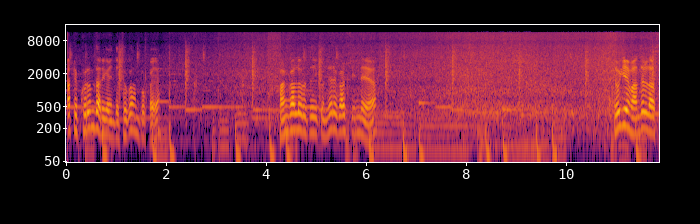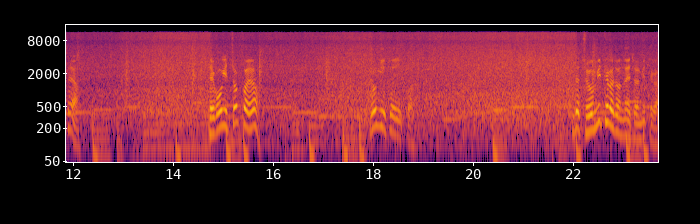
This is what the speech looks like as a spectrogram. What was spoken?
앞에 구름다리가 있는데 저거 한번 볼까요? 방갈로로 돼 있고 내려갈 수 있네요. 여기에 만들어놨어요. 계곡이 좁고요. 여기 돼 있고. 근데 저 밑에가 좋네, 저 밑에가.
